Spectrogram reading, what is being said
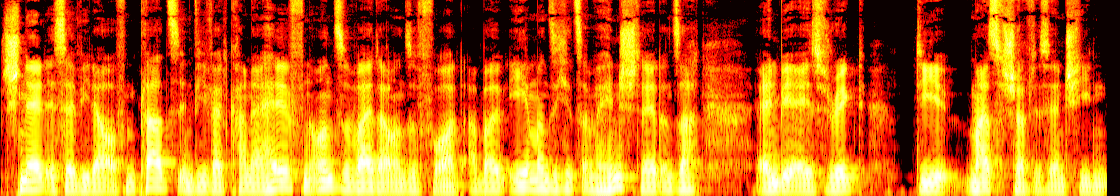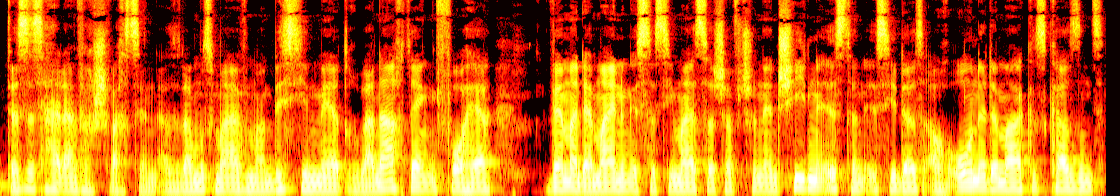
schnell ist er wieder auf dem Platz, inwieweit kann er helfen und so weiter und so fort. Aber ehe man sich jetzt einfach hinstellt und sagt, NBA ist rigged, die Meisterschaft ist entschieden, das ist halt einfach Schwachsinn. Also da muss man einfach mal ein bisschen mehr drüber nachdenken vorher wenn man der Meinung ist, dass die Meisterschaft schon entschieden ist, dann ist sie das auch ohne DeMarcus Cousins.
